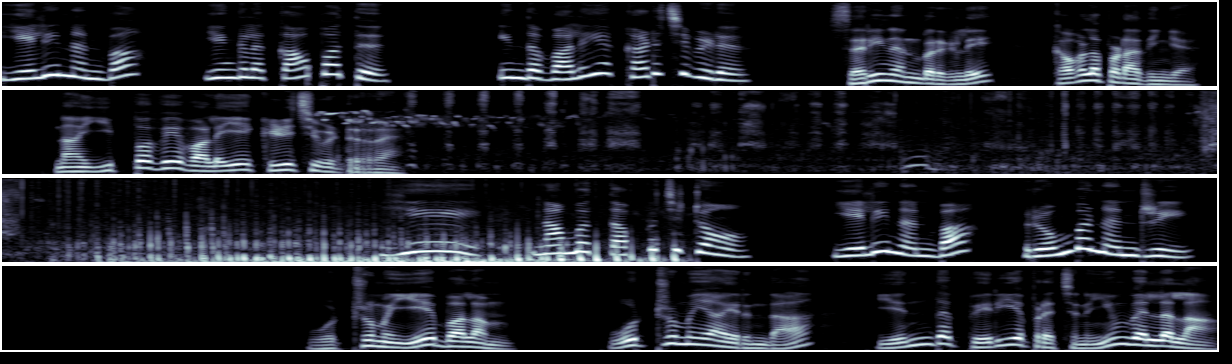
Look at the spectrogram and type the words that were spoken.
எலி நண்பா எங்கள காப்பாத்து. இந்த வலைய கடிச்சு விடு. சரி நண்பர்களே கவலைப்படாதீங்க. நான் இப்பவே வலையை கிழிச்சு விட்டுறேன். ஏ நாம தப்பிச்சிட்டோம். எலி நண்பா ரொம்ப நன்றி. ஒற்றுமையே பலம். ஒற்றுமையா இருந்தா எந்த பெரிய பிரச்சனையும் வெல்லலாம்.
